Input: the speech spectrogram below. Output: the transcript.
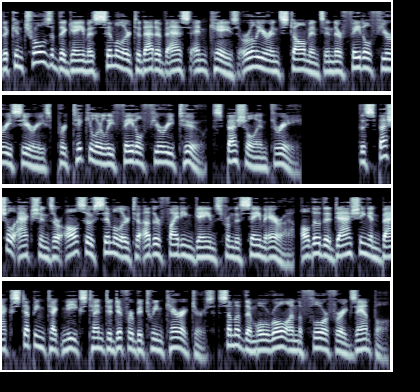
The controls of the game is similar to that of SNK's earlier installments in their Fatal Fury series particularly Fatal Fury 2, Special and 3. The special actions are also similar to other fighting games from the same era, although the dashing and back-stepping techniques tend to differ between characters some of them will roll on the floor for example.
